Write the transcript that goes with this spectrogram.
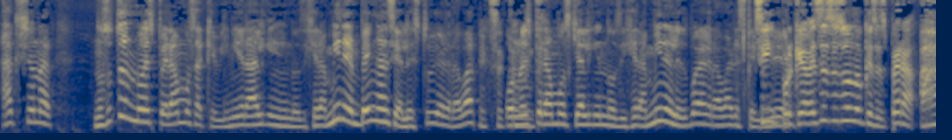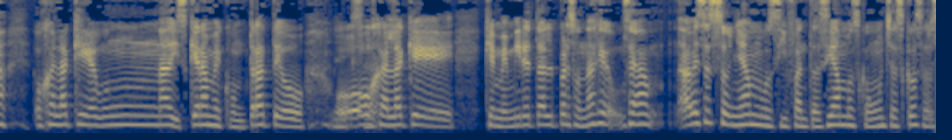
accionar. Nosotros no esperamos a que viniera alguien y nos dijera, miren, vénganse al estudio a grabar. O no esperamos que alguien nos dijera, miren, les voy a grabar este Sí, video. porque a veces eso es lo que se espera. Ah, ojalá que una disquera me contrate o, ojalá que, que me mire tal personaje. O sea, a veces soñamos y fantaseamos con muchas cosas.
